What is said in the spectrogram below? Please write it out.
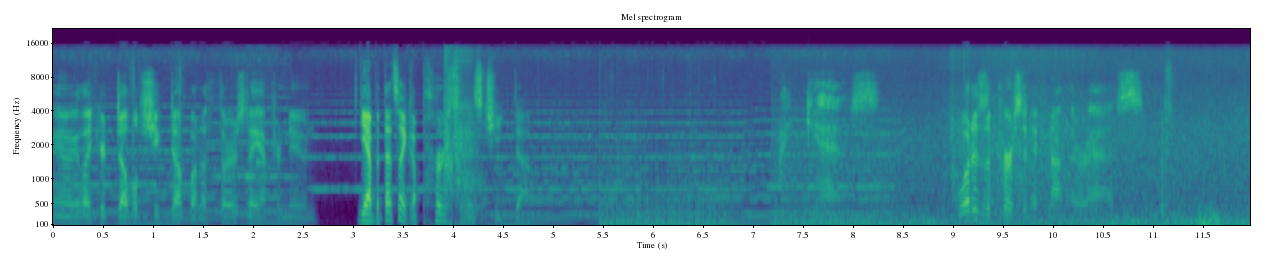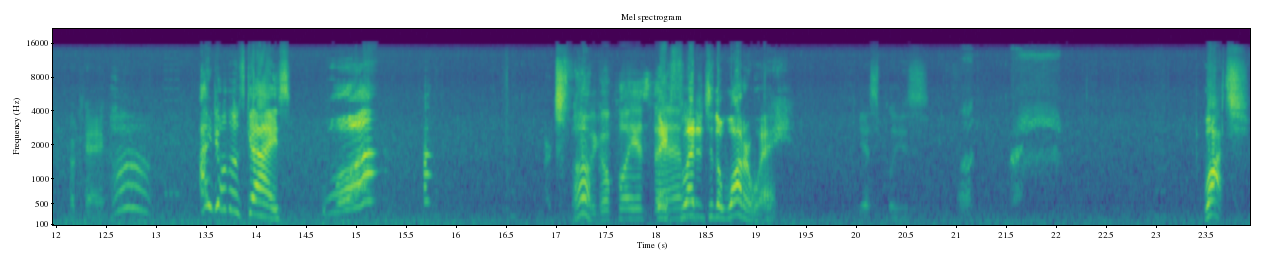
You know, like you're double cheeked up on a Thursday afternoon. Yeah, but that's like a person is cheeked up. I guess. What is a person if not their ass? Okay. I know those guys. What? Can we go play as They fled into the waterway. Yes, please. Watch!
